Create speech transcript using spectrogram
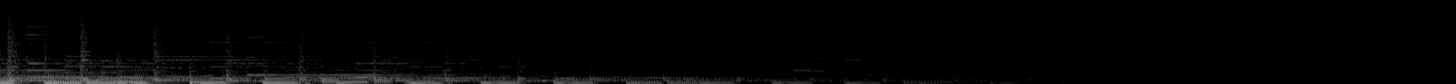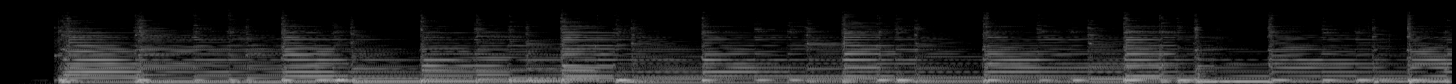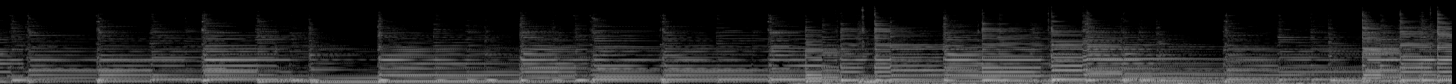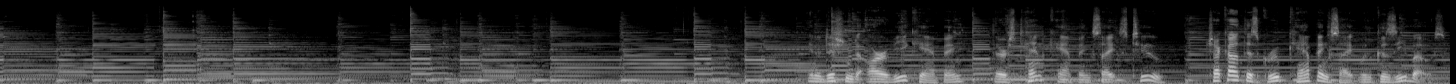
In addition to RV camping, there's tent camping sites too. Check out this group camping site with gazebos.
